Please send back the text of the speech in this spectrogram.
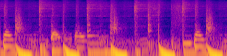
Thank you.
